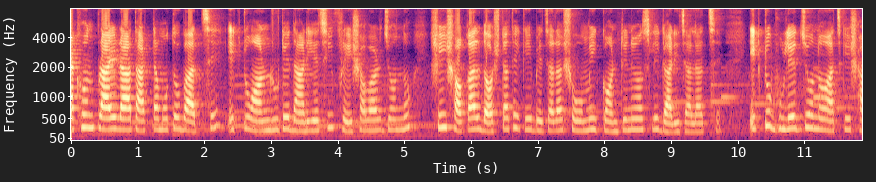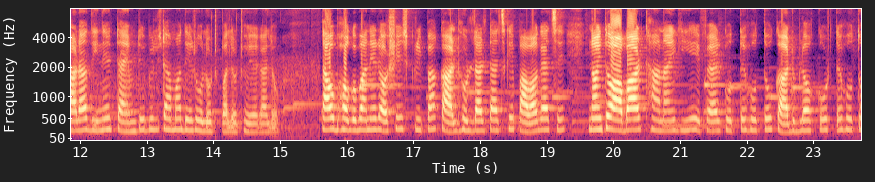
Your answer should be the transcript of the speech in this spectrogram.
এখন প্রায় রাত আটটা মতো বাজছে, একটু অনরুটে দাঁড়িয়েছি ফ্রেশ হওয়ার জন্য। সেই সকাল দশটা থেকে বেচারা সৌমিক কন্টিনিউয়াসলি গাড়ি চালাচ্ছে। একটু ভুলের জন্য আজকে সারা দিনের টাইম টেবিলটা আমাদের ওলট পালট হয়ে গেল। তাও ভগবানের অশেষ কৃপা কার্ড হোল্ডারটা আজকে পাওয়া গেছে। নয়তো আবার থানায় গিয়ে এফআইআর করতে হতো কার্ড ব্লক করতে হতো,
